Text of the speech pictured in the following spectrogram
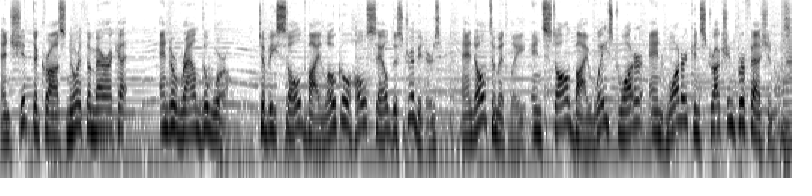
and shipped across North America and around the world to be sold by local wholesale distributors and ultimately installed by wastewater and water construction professionals.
